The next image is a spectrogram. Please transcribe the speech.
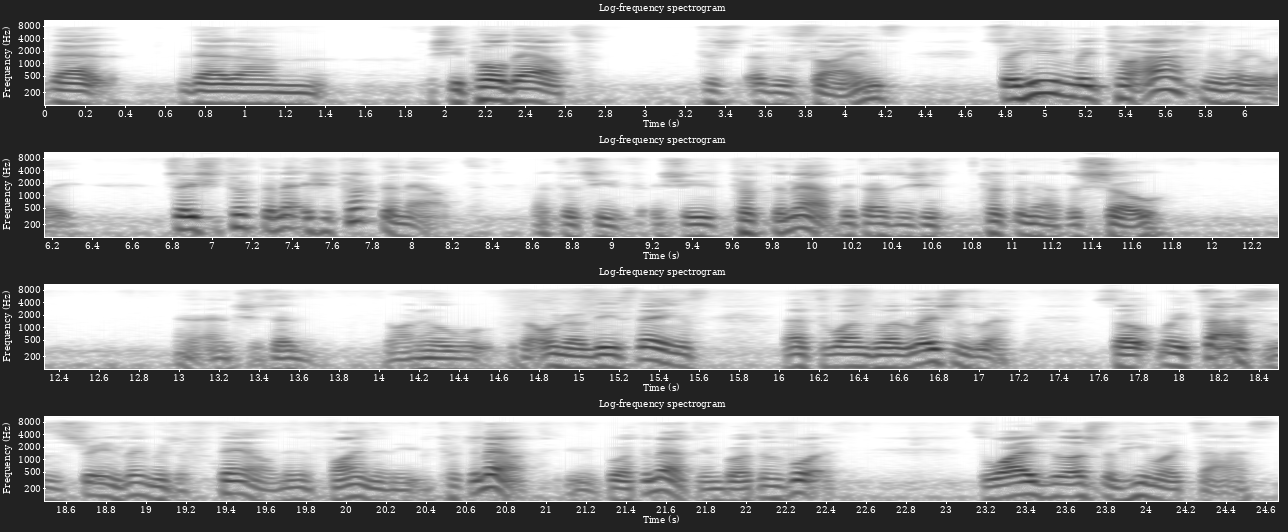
that that um she pulled out to, sh- of the signs. So he mita'at mivayle. So she took them out. She took them out. That she she took them out because she took them out to show. And, and she said, the one who the owner of these things, that's the one who had relations with. So mitzas is a strange language of found. They didn't find them. He took them out. He brought them out. He brought them forth. So why is the lashon of he mitzas?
